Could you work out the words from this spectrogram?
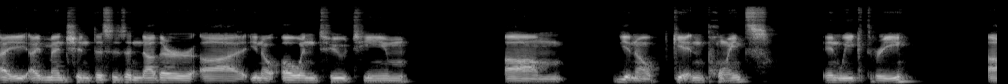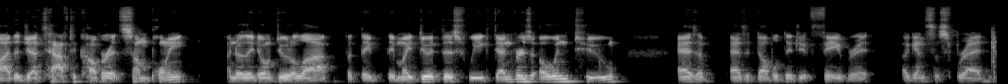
I, I mentioned this is another uh, you know 0 and 2 team um, you know getting points in week 3 uh, the Jets have to cover at some point. I know they don't do it a lot, but they they might do it this week. Denver's 0 2 as a as a double digit favorite against the spread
